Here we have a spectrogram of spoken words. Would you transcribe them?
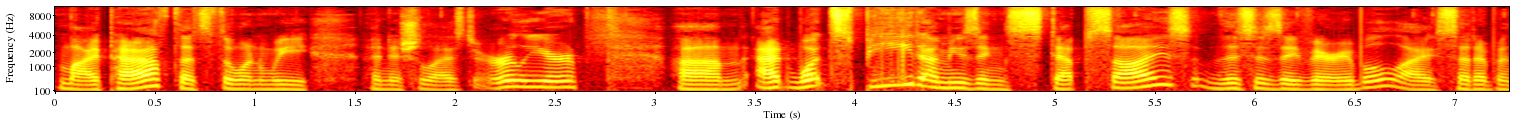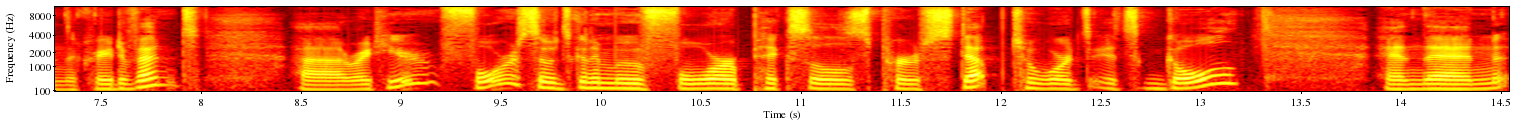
My path, that's the one we initialized earlier. Um, at what speed? I'm using step size. This is a variable I set up in the create event uh, right here, 4. So it's going to move 4 pixels per step towards its goal. And then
